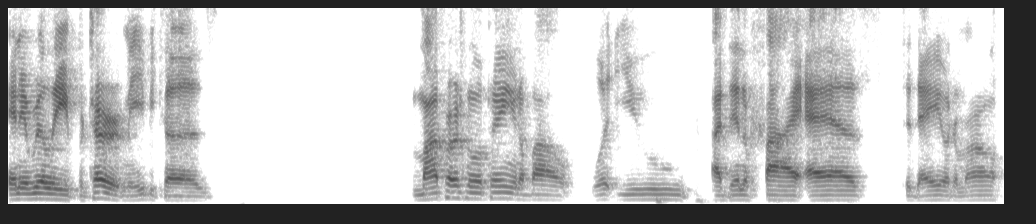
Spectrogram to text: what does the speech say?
And it really perturbed me because my personal opinion about what you identify as today or tomorrow,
